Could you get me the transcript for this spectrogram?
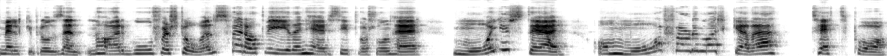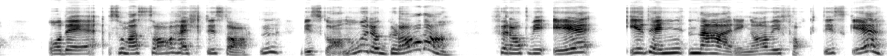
melkeprodusenten har god forståelse for at vi i denne situasjonen her må justere og må følge markedet tett på. Og det, som jeg sa helt i starten, vi skal nå være glad da, for at vi er i den næringa vi faktisk er.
